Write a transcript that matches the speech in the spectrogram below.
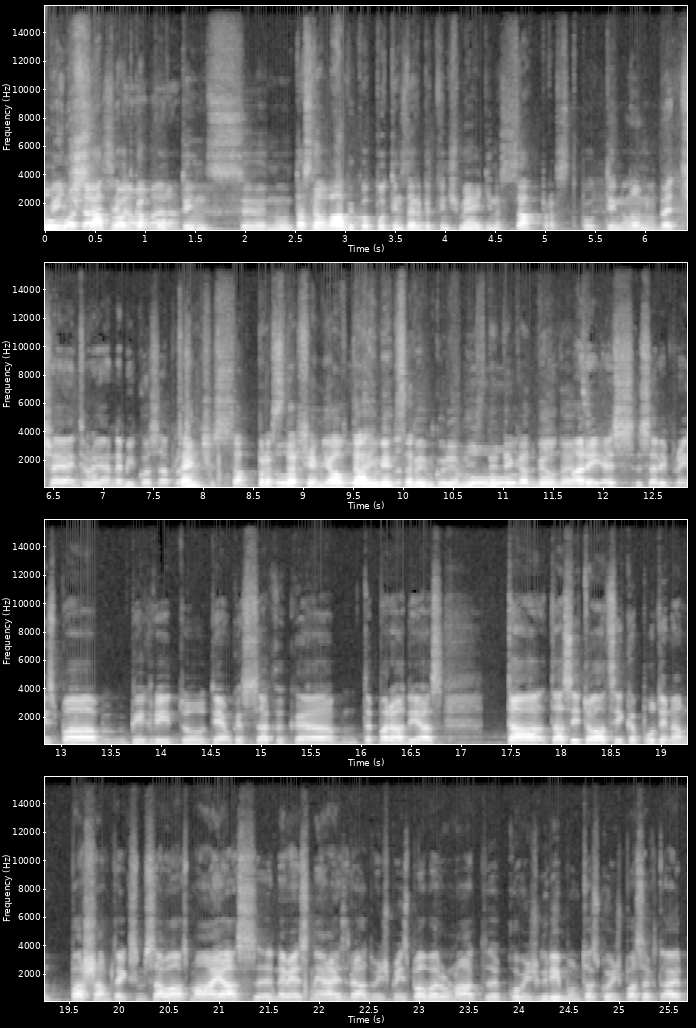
viņš saprot, ka. Putins, nu, tas nav labi, ko Putins dara, bet viņš mēģina saprast Putinu. Nu, Nu, bet šajā intervijā nebija ko saprast. cenšas saprast Un- ar šiem jautājumiem, un- saviem, kuriem īsti netiek atbildēts. Arī es, es arī principā piekrītu tiem, kas saka, ka te parādījās tā, tā situācija, ka Putinam pašam, teiksim, savā mājās eh, neviens neaizrāda. Viņš principā var runāt, eh, ko viņš grib, un tas, ko viņš pasakā, tā ir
